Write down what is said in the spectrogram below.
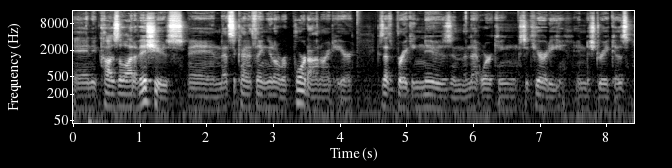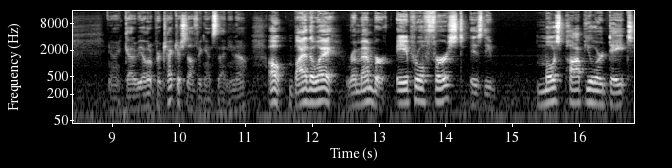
and it caused a lot of issues. And that's the kind of thing it'll report on right here because that's breaking news in the networking security industry because you know, you got to be able to protect yourself against that, you know. Oh, by the way, remember April 1st is the most popular date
